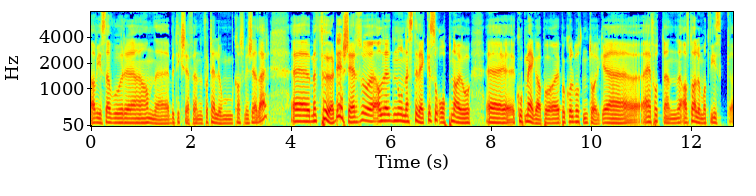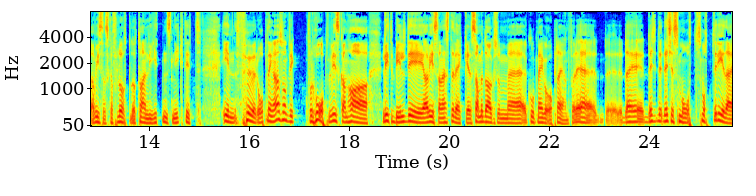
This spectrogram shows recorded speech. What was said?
avisa hvor han, butikksjefen forteller om hva som vil skje der. Eh, men før det skjer, så allerede nå neste uke så åpner jo Coop Mega på, på Kolbotn torg. jeg har fått en avtale om at vi, avisa skal få lov til å ta en liten sniktitt inn før åpninga, sånn at vi forhåpentligvis kan ha litt bilde i avisa neste uke, samme dag som eh, Coop Mega åpner igjen. For det, det, det, det er ikke smått, småtteri de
